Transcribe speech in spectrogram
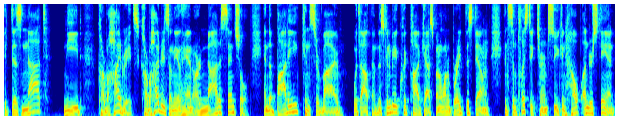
It does not need carbohydrates. Carbohydrates, on the other hand, are not essential, and the body can survive without them. This is going to be a quick podcast, but I want to break this down in simplistic terms so you can help understand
